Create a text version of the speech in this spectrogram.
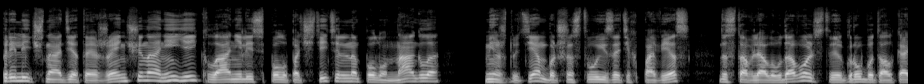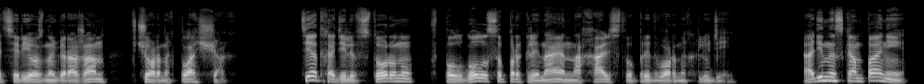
прилично одетая женщина, они ей кланялись полупочтительно, полунагло, между тем, большинству из этих повес доставляло удовольствие грубо толкать серьезных горожан в черных плащах. Те отходили в сторону, в полголоса проклиная нахальство придворных людей. Один из компаний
